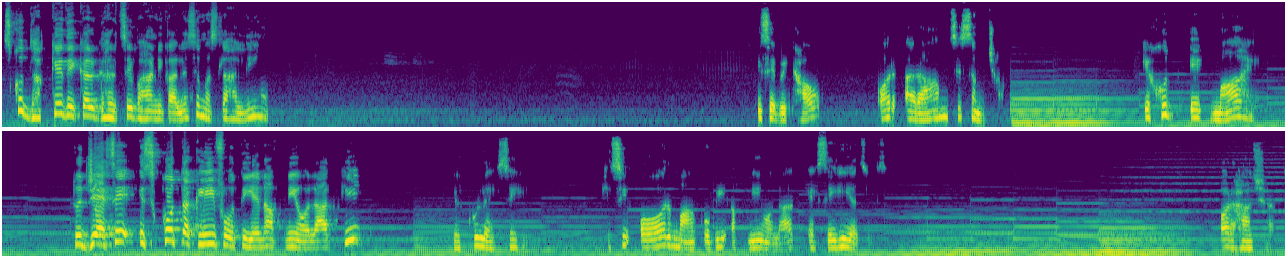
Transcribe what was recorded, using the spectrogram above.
इसको धक्के देकर घर से बाहर निकालने से मसला हल नहीं होगा। इसे बिठाओ और आराम से समझाओ कि खुद एक माँ है। तो जैसे इसको तकलीफ़ होती है ना अपनी औलाद की, बिल्कुल ऐसे ही। किसी और माँ को भी अपनी औलाद ऐसे ही अज़ीज़। और हाँ शायद।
